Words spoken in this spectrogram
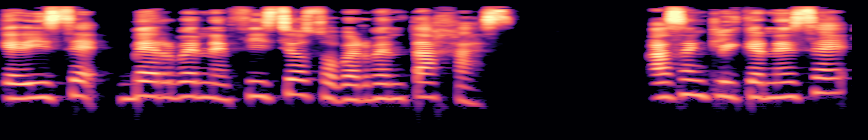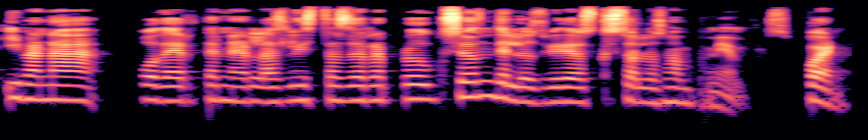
que dice ver beneficios o ver ventajas. Hacen clic en ese y van a poder tener las listas de reproducción de los videos que solo son miembros. Bueno,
